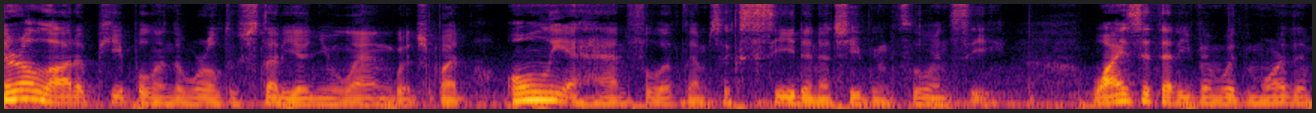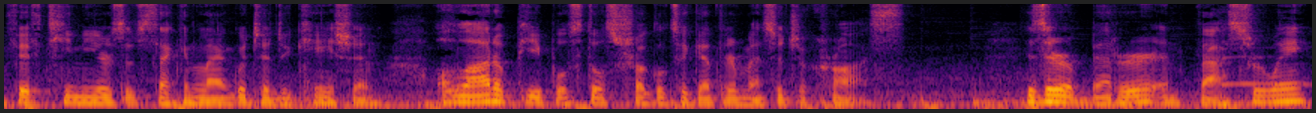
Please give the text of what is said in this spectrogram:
There are a lot of people in the world who study a new language, but only a handful of them succeed in achieving fluency. Why is it that even with more than 15 years of second language education, a lot of people still struggle to get their message across? Is there a better and faster way?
